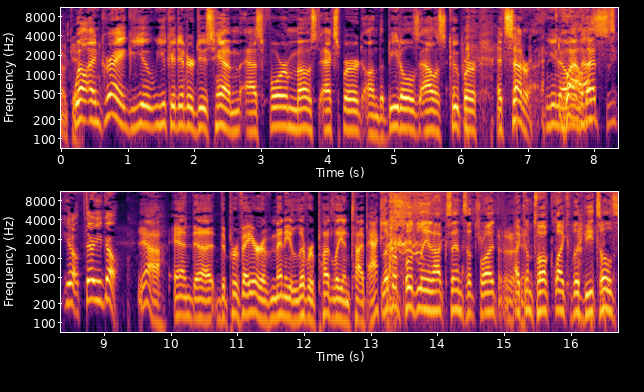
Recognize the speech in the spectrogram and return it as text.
Okay. Well, and Greg, you you could introduce him as foremost expert on the Beatles, Alice Cooper, etc. You know, Wow, and that's, that's- you know, there you go. Yeah, and uh, the purveyor of many Liverpudlian type accents. Liverpudlian accents, that's right. I can talk like the Beatles.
